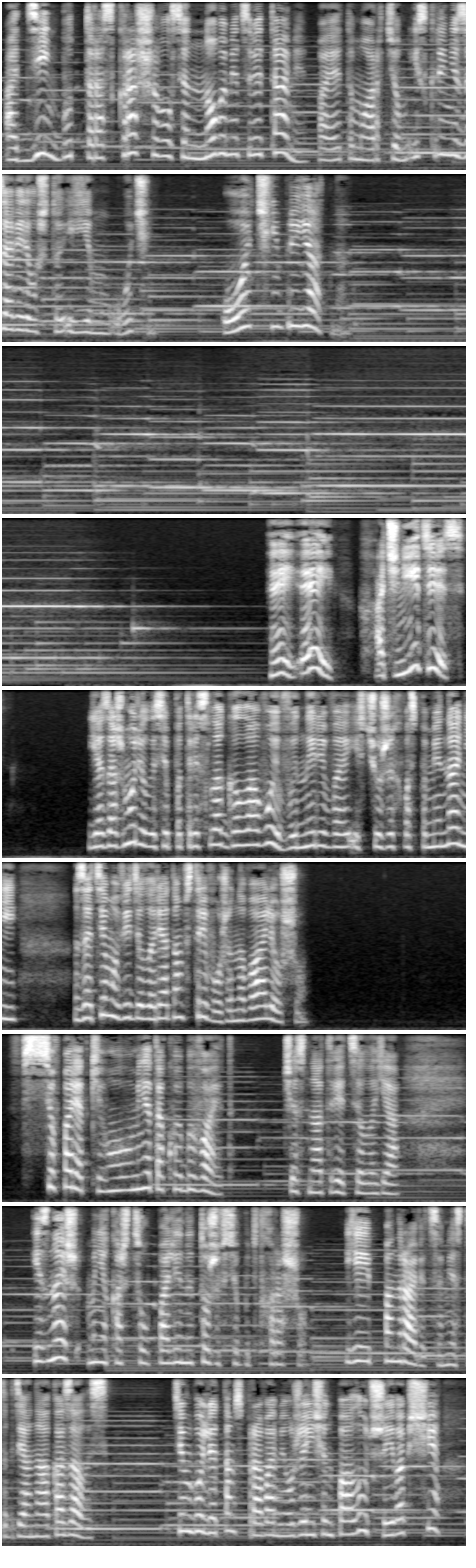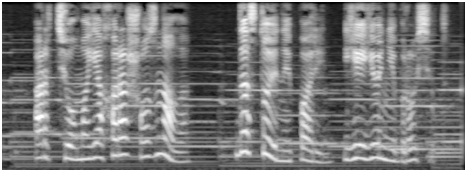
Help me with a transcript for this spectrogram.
а день будто раскрашивался новыми цветами, поэтому Артем искренне заверил, что и ему очень, очень приятно. «Эй, эй, очнитесь!» Я зажмурилась и потрясла головой, выныривая из чужих воспоминаний, затем увидела рядом встревоженного Алешу. «Все в порядке, у меня такое бывает», — честно ответила я. «И знаешь, мне кажется, у Полины тоже все будет хорошо. Ей понравится место, где она оказалась. Тем более там с правами у женщин получше, и вообще Артема я хорошо знала. Достойный парень, ее не бросит».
